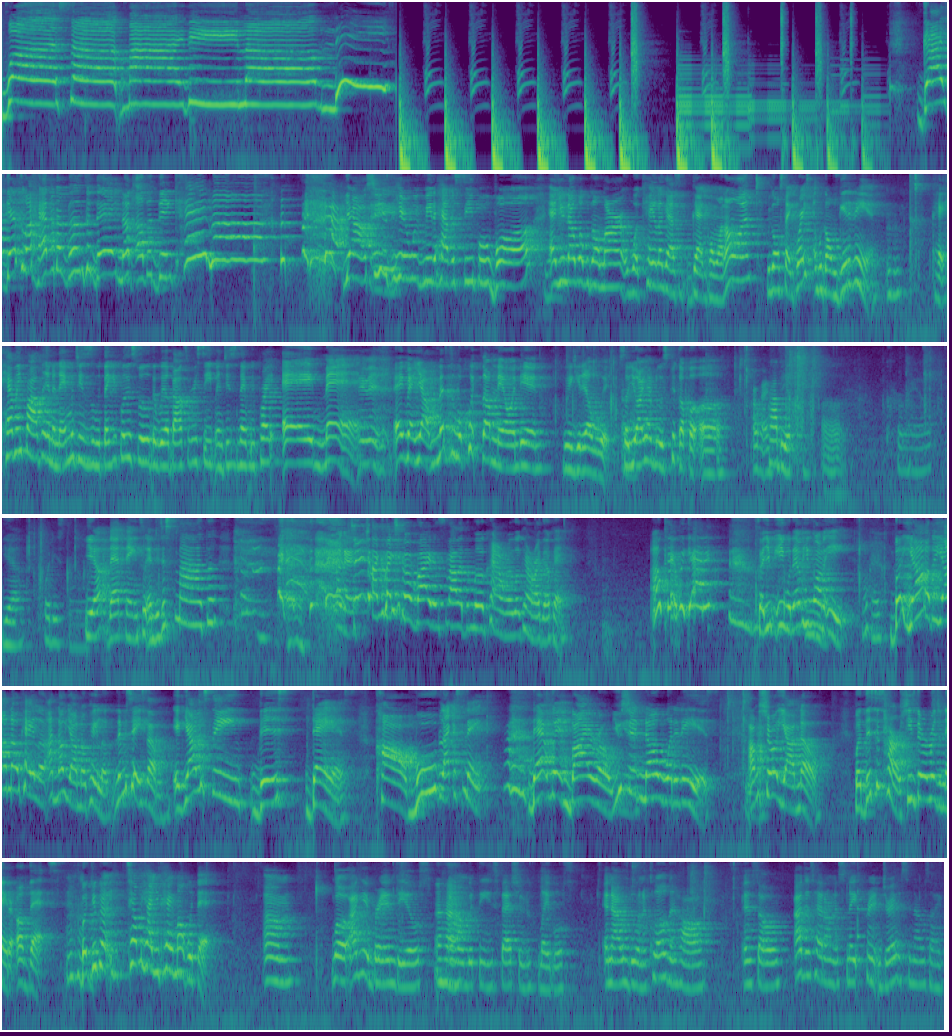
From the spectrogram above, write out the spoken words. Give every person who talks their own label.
Speaker 1: What's up, my beloved? Guys, guess who I have in the building today? None other than Kayla. Y'all, she is here with me to have a seafood boil. And you know what? We're gonna learn what Kayla got, got going on. We're gonna say grace and we're gonna get it in. Mm-hmm. Okay, Heavenly Father, in the name of Jesus, we thank you for this food that we're about to receive. In Jesus' name we pray. Amen.
Speaker 2: Amen.
Speaker 1: Amen. Y'all, let's do a quick thumbnail and then we'll get it over with. So you all you have to do is pick up a uh
Speaker 2: Okay.
Speaker 1: probably a uh
Speaker 2: Crab.
Speaker 1: yeah.
Speaker 2: What is that?
Speaker 1: Yeah, that thing too. And then just smile at the
Speaker 2: Okay.
Speaker 1: She trying to make she gonna bite and smile at the little camera, little camera right there. Okay. Okay, we got it. So you can eat whatever you want to eat.
Speaker 2: Okay.
Speaker 1: But y'all, do y'all know Kayla? I know y'all know Kayla. Let me tell you something. If y'all have seen this dance called Move Like a Snake, that went viral. You
Speaker 2: Yeah.
Speaker 1: should know what it is. I'm sure y'all know. But this is her. She's the originator of that. But you got tell me how you came up with that.
Speaker 2: Um. Well, I get brand deals
Speaker 1: Uh-huh.
Speaker 2: um, with these fashion labels, and I was doing a clothing haul, and so I just had on a snake print dress, and I was like,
